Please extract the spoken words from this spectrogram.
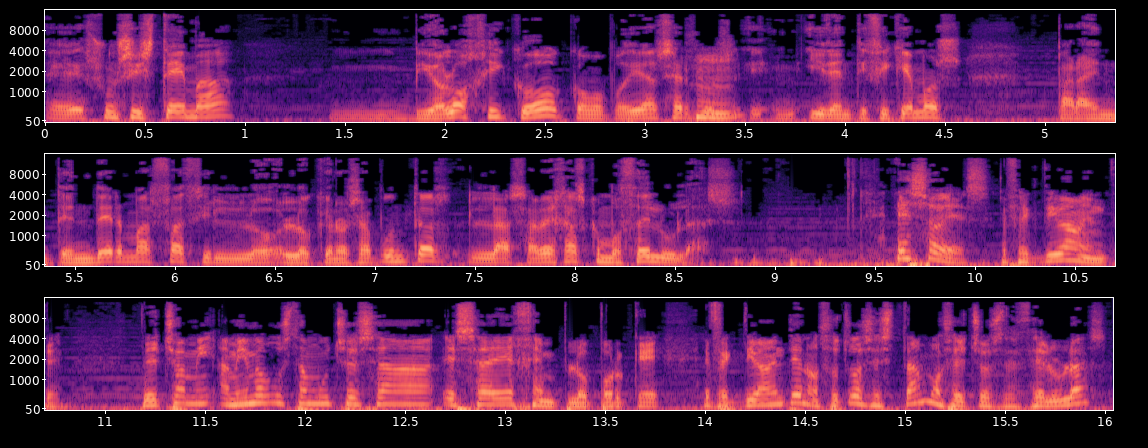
eh, es un sistema biológico, como podrían ser, pues, mm. identifiquemos para entender más fácil lo, lo, que nos apuntas, las abejas como células. Eso es, efectivamente. De hecho, a mí, a mí me gusta mucho esa, ese ejemplo, porque efectivamente nosotros estamos hechos de células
